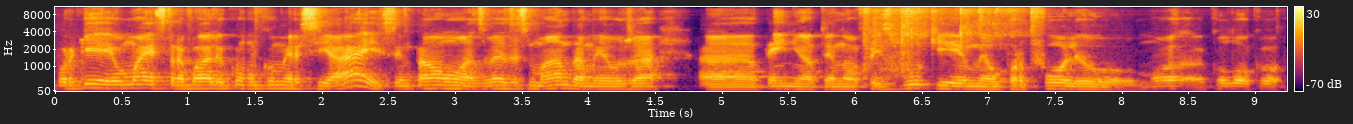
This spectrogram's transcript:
Porque eu mais trabalho com comerciais, então às vezes mandam, eu já uh, tenho até no Facebook meu portfólio, coloco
